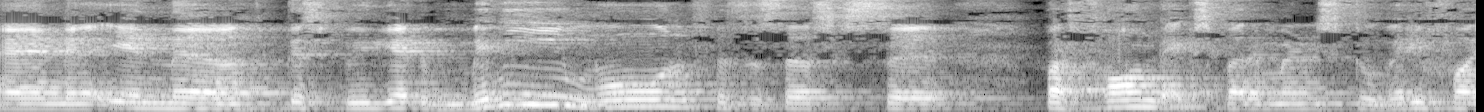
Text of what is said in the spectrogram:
and in uh, this period many more physicists uh, performed experiments to verify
